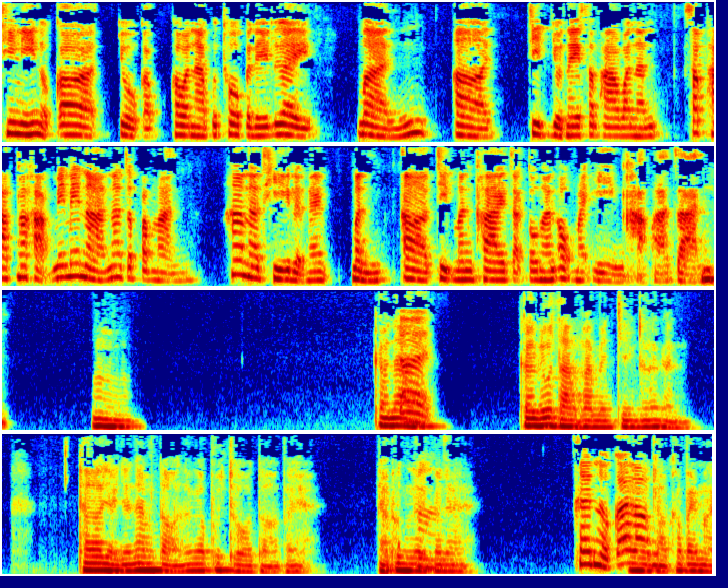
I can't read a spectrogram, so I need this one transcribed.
ทีนี้หนูก็อยู่กับภาวนาพุทโธไปเรื่อยๆเหมือนเอ่อจิตอยู่ในสภาวะนั้น สักพักนะคะไม่ไม่นานน่าจะประมาณห้านาทีหรือไงเหมือนอ่าจิตมันคลายจากตรงนั้นออกมาเองค่ะพระอาจารย์ อืม ก็ได้ก็รู้ตามความเป็นจริงแล้วกัน ถ้าเราอยากจะนั่งต่อแล้วก็พุโทโธต่อไปอย่าเพิ่งเลิกก็ได้คือหนูก็ลองกลับเข้าไปใหม่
